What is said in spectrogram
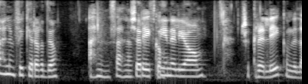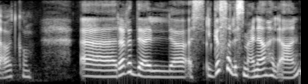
أهلا فيك رغدة. أهلا وسهلا شرفتينا اليوم. شكرا لكم لدعوتكم. آه رغدة القصة اللي سمعناها الآن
